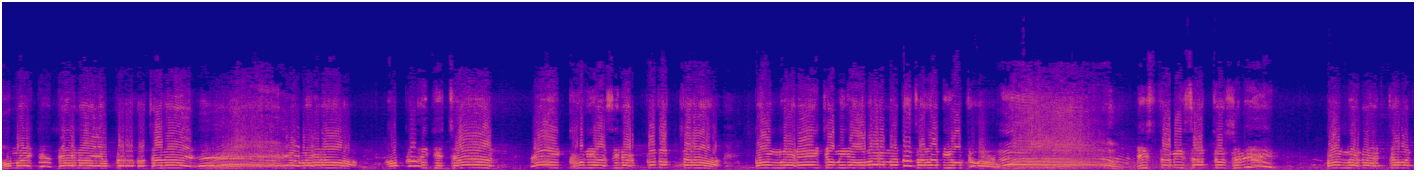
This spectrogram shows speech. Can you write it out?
ঘুমাইতে দেয় নাই, আপনারা তো জানেন। আপনারা কি চান এই খুনি হাসিনার কদপ্তারা বাংলার এই জমিনে আবার মাথা চালা দিয়ে উঠো ইসলামী ছাত্র শিবির, বাংলাদেশ জামাত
